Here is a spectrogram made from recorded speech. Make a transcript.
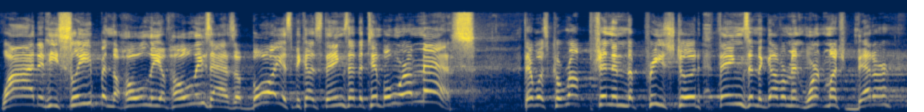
Why did he sleep in the Holy of Holies as a boy? It's because things at the temple were a mess. There was corruption in the priesthood. Things in the government weren't much better.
